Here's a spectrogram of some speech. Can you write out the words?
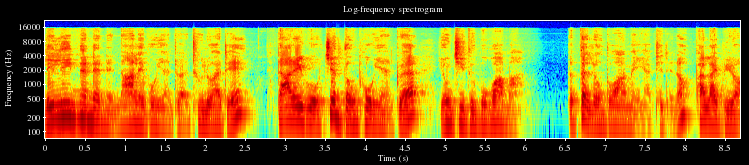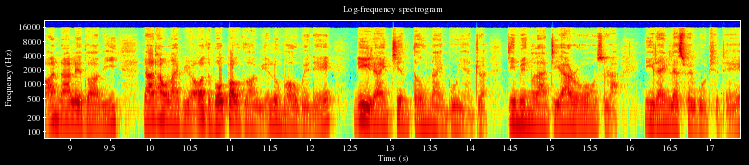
လေးလေးနက်နက်နဲ့နားလည်ဖို့ရန်အတွက်အထူးလိုအပ်တယ်ဒါတွေကိုကျင့်သုံးဖို့ရန်အတွက်ယုံကြည်သူဘဝမှာတသက်လုံးသွားမယ်ရဖြစ်တယ်နော်ဖတ်လိုက်ပြီးတော့အာနားလဲသွားပြီးနားထောင်လိုက်ပြီးတော့အော်သဘောပေါက်သွားပြီအဲ့လိုမဟုတ်ဘဲねနေ့တိုင်းကျင့်သုံးနိုင်ဖို့ရန်အတွက်ဒီမင်္ဂလာတရားတော်ဆိုတာနေ့တိုင်းလက်ဆွဲဖို့ဖြစ်တယ်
